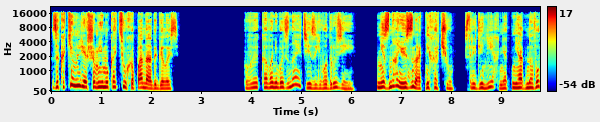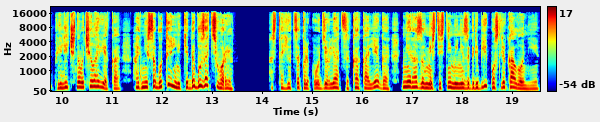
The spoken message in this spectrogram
За каким лешим ему Катюха понадобилась?» «Вы кого-нибудь знаете из его друзей?» «Не знаю и знать не хочу. Среди них нет ни одного приличного человека. Одни собутыльники да бузатеры. Остается только удивляться, как Олега ни разу вместе с ними не загребли после колонии.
